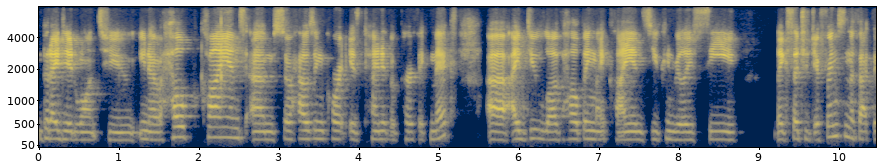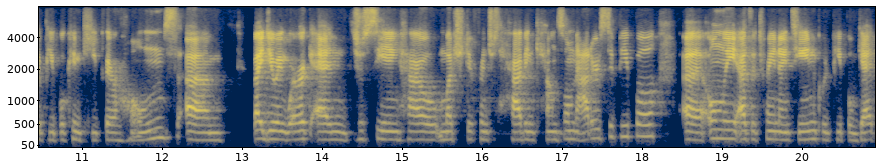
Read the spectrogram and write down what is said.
but I did want to, you know, help clients. Um, so housing court is kind of a perfect mix. Uh, I do love helping my clients. You can really see like such a difference in the fact that people can keep their homes. Um, by doing work and just seeing how much different just having counsel matters to people. Uh, only as of 2019 could people get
